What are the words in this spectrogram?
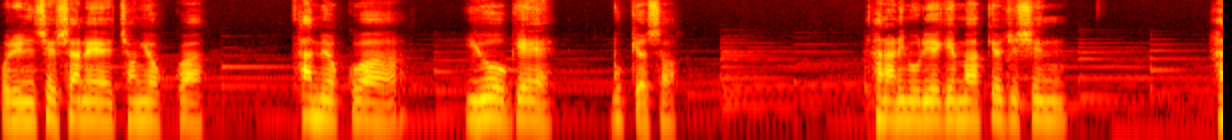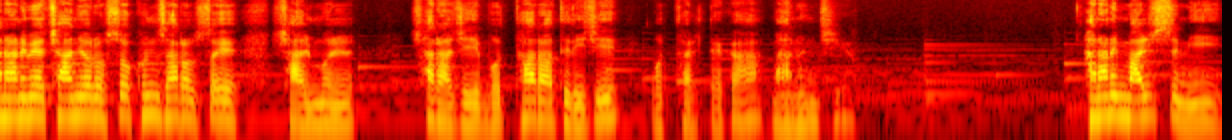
우리는 세상의 정욕과 탐욕과 유혹에 묶여서 하나님 우리에게 맡겨주신 하나님의 자녀로서 군사로서의 삶을 살아지 못 알아들이지 못할 때가 많은지요. 하나님 말씀이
